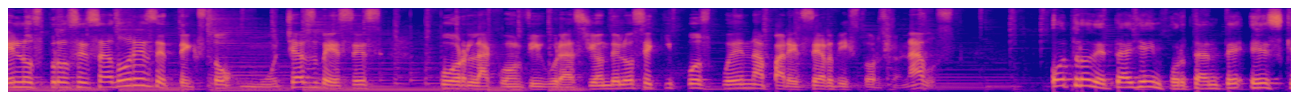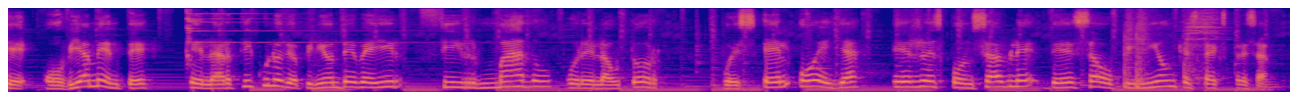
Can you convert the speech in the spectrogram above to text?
En los procesadores de texto muchas veces por la configuración de los equipos pueden aparecer distorsionados. Otro detalle importante es que, obviamente, el artículo de opinión debe ir firmado por el autor, pues él o ella es responsable de esa opinión que está expresando.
